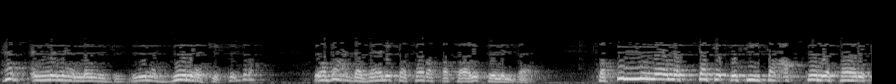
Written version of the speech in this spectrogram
هب أننا موجودون في حجرة وبعد ذلك طرق طارق للباب. فكلنا نتفق في تعقل طارق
